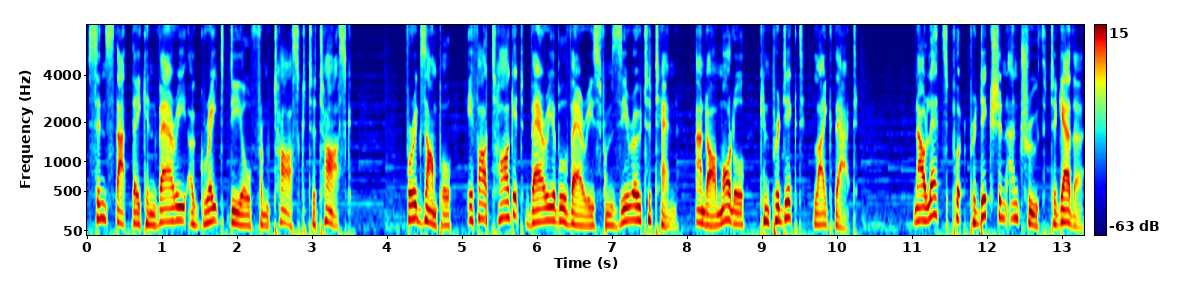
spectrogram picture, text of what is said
since that they can vary a great deal from task to task. For example, if our target variable varies from 0 to 10, and our model can predict like that. Now let's put prediction and truth together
